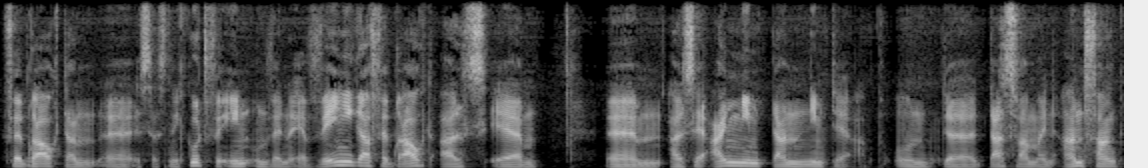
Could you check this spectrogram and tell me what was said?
verbraucht, dann äh, ist das nicht gut für ihn und wenn er weniger verbraucht, als er ähm, als er einnimmt, dann nimmt er ab. Und äh, das war mein Anfang.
